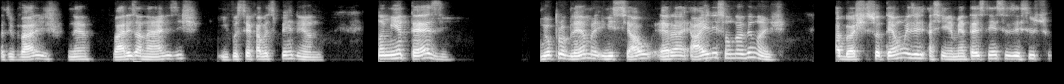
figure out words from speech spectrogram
fazer várias, né, várias análises e você acaba se perdendo. Na minha tese, o meu problema inicial era a eleição do Avelanche? Eu acho isso até um assim, a minha tese tem esse exercício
